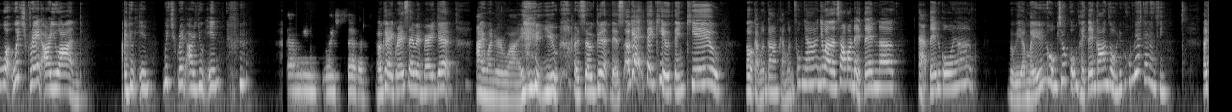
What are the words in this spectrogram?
what, which grade are you on? Are you in? Which grade are you in? I'm in grade 7. Okay, grade 7, very good. I wonder why you are so good at this. Okay, thank you, thank you. Rồi, cảm ơn con, cảm ơn Phúc nhá. Nhưng mà lần sau con để tên ờ, cả tên cô nhá. Bởi vì ờ, mấy hôm trước cũng thấy tên con rồi nhưng cô không biết cái là gì. Ok,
